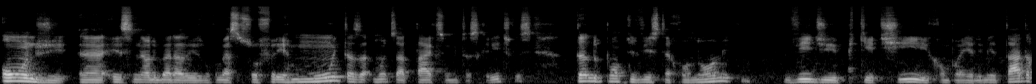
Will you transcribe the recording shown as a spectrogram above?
onde é, esse neoliberalismo começa a sofrer muitas, muitos ataques e muitas críticas, tanto do ponto de vista econômico, vide Piketty Companhia Limitada,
